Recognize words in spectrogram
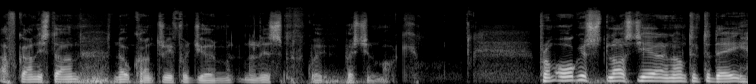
Afghanistan, no country for journalism? Question mark. From August last year and until today,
